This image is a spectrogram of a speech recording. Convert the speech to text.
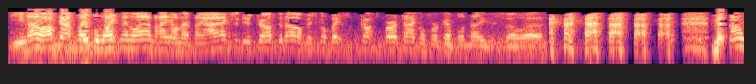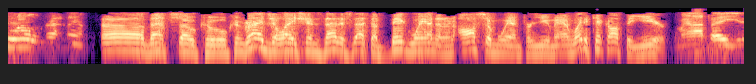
You know, I've got people waiting in line to hang on that thing. I actually just dropped it off. It's gonna be caught spur tackle for a couple of days. So uh, it's on roll right now. Oh, that's so cool. Congratulations. That is that's a big win and an awesome win for you, man. Way to kick off the year. Man, I tell you,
